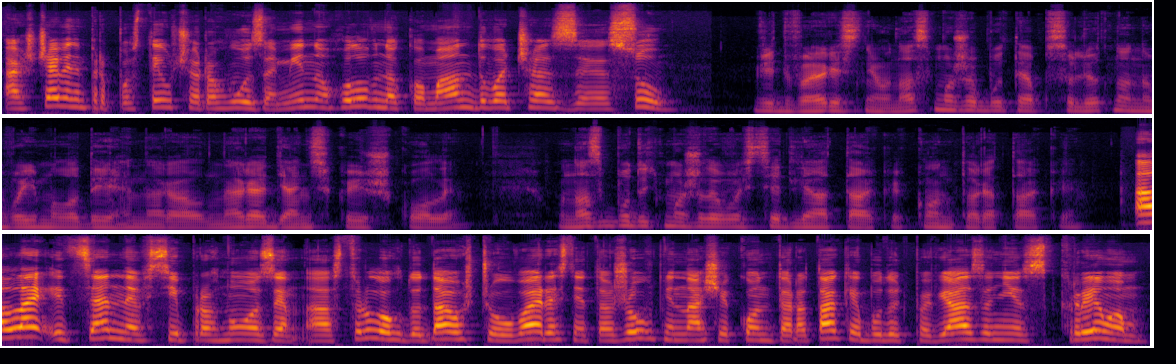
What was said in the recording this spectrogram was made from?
А ще він припустив чергову заміну головнокомандувача ЗСУ. Від вересня у нас може бути абсолютно новий молодий генерал не радянської школи. У нас будуть можливості для атаки, контратаки. Але і це не всі прогнози. Астролог додав, що у вересні та жовтні наші контратаки будуть пов'язані з Кримом.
